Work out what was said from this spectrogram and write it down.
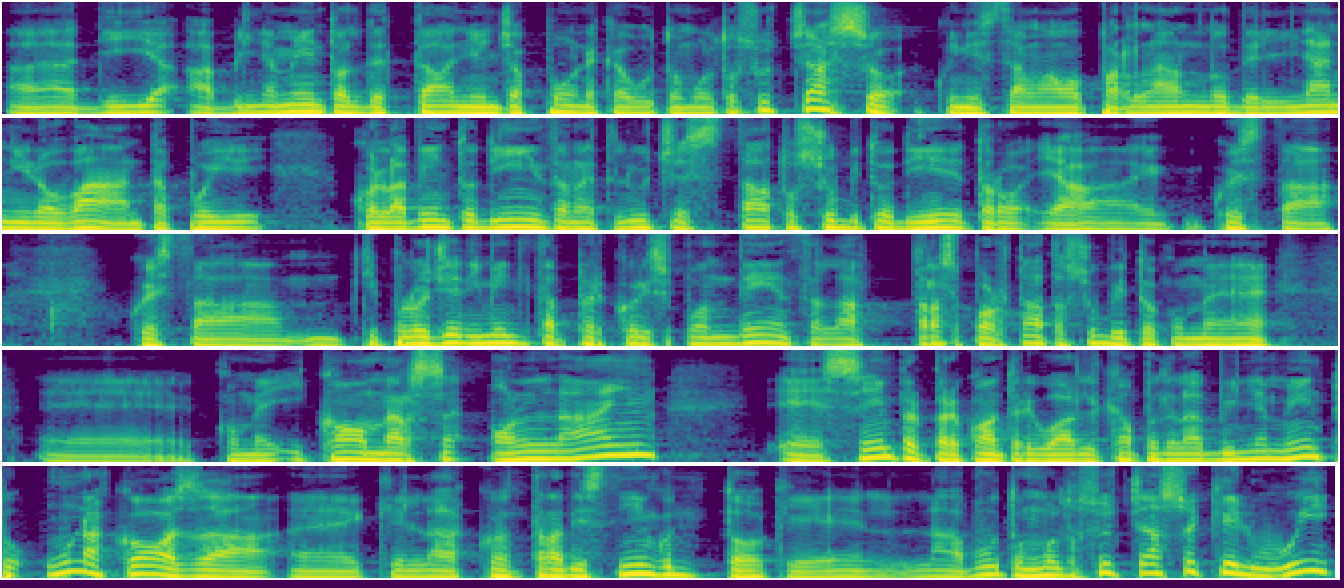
eh, di abbigliamento al dettaglio in Giappone che ha avuto molto successo, quindi stavamo parlando degli anni 90, poi con l'avvento di internet lui c'è stato subito dietro e ha questa questa tipologia di vendita per corrispondenza l'ha trasportata subito come, eh, come e-commerce online e sempre per quanto riguarda il campo dell'abbigliamento, una cosa eh, che l'ha contraddistinto, che l'ha avuto molto successo, è che lui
